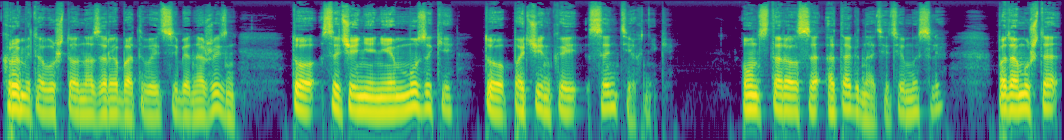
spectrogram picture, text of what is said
кроме того, что она зарабатывает себе на жизнь то сочинением музыки, то починкой сантехники. Он старался отогнать эти мысли, потому что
